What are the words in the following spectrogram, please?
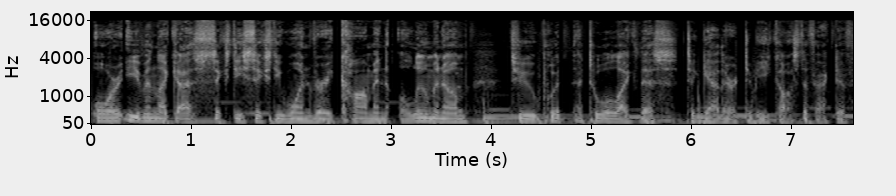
or even like a 6061 very common aluminum to put a tool like this together to be cost effective.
